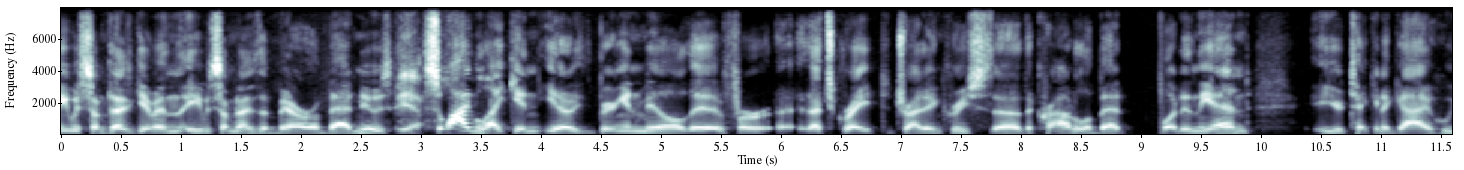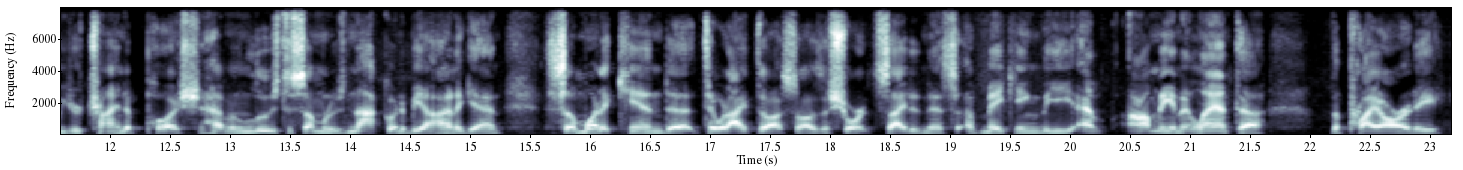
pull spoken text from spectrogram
he was sometimes given he was sometimes the bearer of bad news. Yes. So I liken you know bringing Mil uh, for uh, that's great to try to increase uh, the crowd a little bit, but in the end. You're taking a guy who you're trying to push, having lose to someone who's not going to be on again, somewhat akin to, to what I thought saw as a short sightedness of making the Omni in Atlanta the priority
